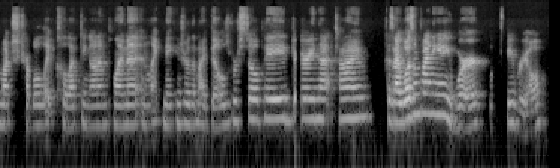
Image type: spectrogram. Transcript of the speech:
much trouble like collecting unemployment and like making sure that my bills were still paid during that time because I wasn't finding any work, let's be real,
